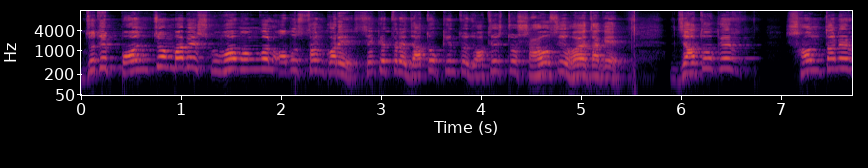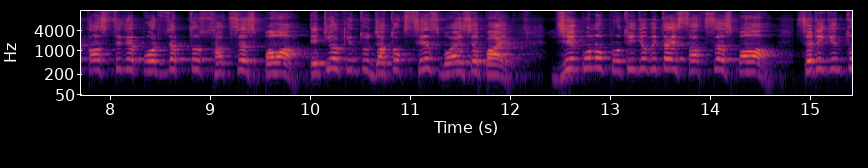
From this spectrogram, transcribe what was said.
যদি পঞ্চমভাবে শুভ মঙ্গল অবস্থান করে, সেক্ষেত্রে জাতক কিন্তু যথেষ্ট সাহসী হয়ে থাকে। জাতকের সন্তানের কাছ থেকে পর্যাপ্ত সাকসেস পাওয়া, এটিও কিন্তু জাতক শেষ বয়সে পায়। যে কোনো প্রতিযোগিতায় সাকসেস পাওয়া, সেটি কিন্তু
